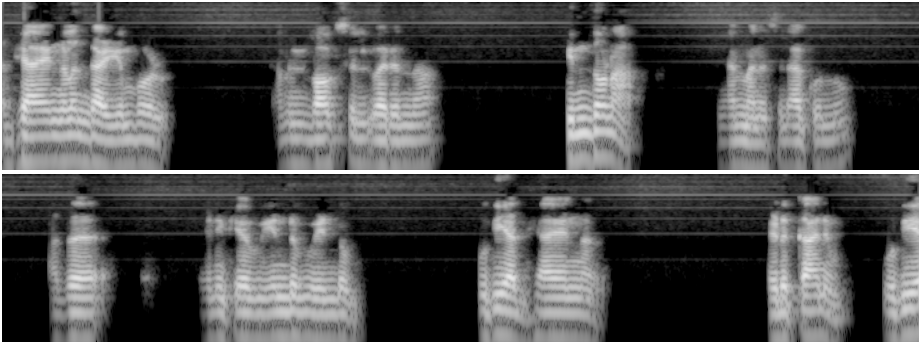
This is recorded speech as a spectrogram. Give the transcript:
അധ്യായങ്ങളും കഴിയുമ്പോൾ കമന്റ് ബോക്സിൽ വരുന്ന പിന്തുണ ഞാൻ മനസ്സിലാക്കുന്നു. അത് എനിക്ക് വീണ്ടും വീണ്ടും പുതിയ അധ്യായങ്ങൾ എടുക്കാനും പുതിയ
